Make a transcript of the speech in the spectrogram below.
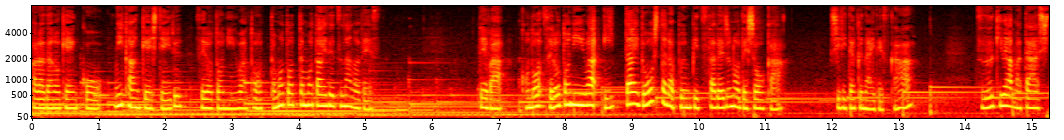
体の健康に関係しているセロトニンはとってもとっても大切なのです。ではこのセロトニンは一体どうしたら分泌されるのでしょうか？知りたくないですか？続きはまた明日。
